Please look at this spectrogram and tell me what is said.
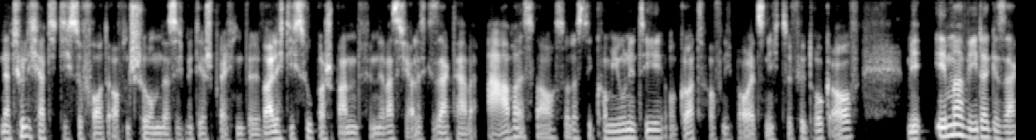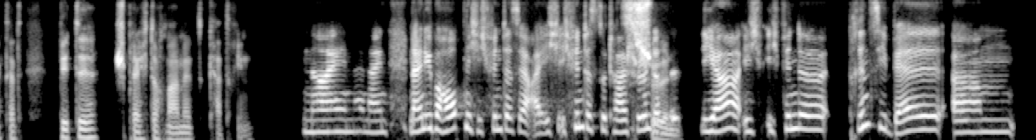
natürlich hatte ich dich sofort auf dem Schirm, dass ich mit dir sprechen will, weil ich dich super spannend finde, was ich alles gesagt habe. Aber es war auch so, dass die Community, oh Gott, hoffentlich baue jetzt nicht zu viel Druck auf, mir immer wieder gesagt hat, bitte sprech doch mal mit Katrin. Nein, nein, nein. Nein, überhaupt nicht. Ich finde das ja, ich, ich finde das total das schön. schön. Dass, ja, ich, ich finde prinzipiell, ähm,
